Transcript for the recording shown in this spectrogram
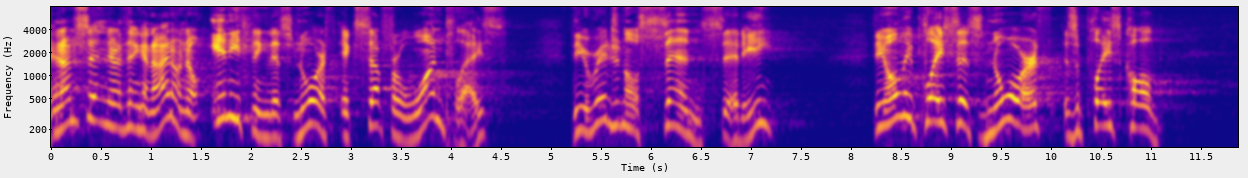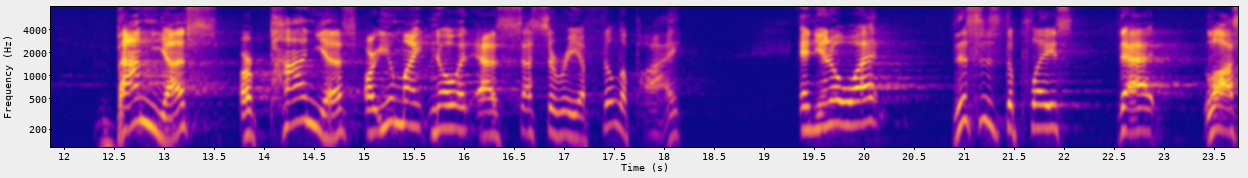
And I'm sitting there thinking, I don't know anything that's north except for one place, the original Sin City. The only place that's north is a place called Banyas or Panyas, or you might know it as Caesarea Philippi. And you know what? This is the place that Las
